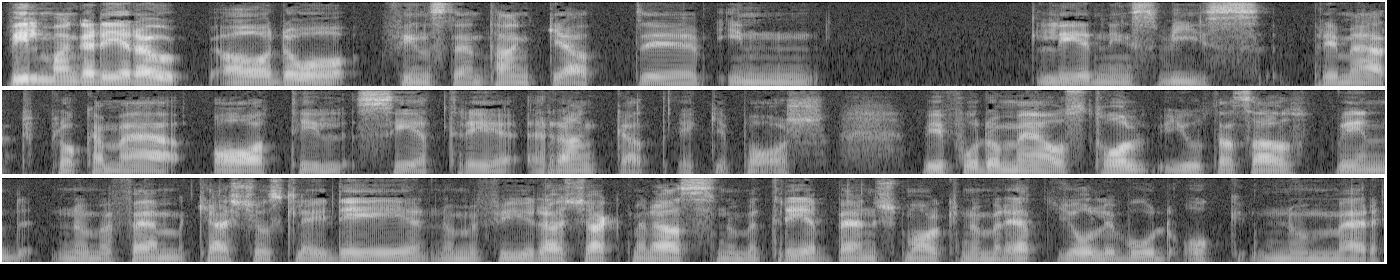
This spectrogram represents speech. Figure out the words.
Vill man gardera upp, ja då finns det en tanke att eh, inledningsvis primärt plocka med A till C3 rankat ekipage. Vi får då med oss 12 Utah Southwind, nummer 5 Cassius Clay DE, nummer 4 Chakmeras, nummer 3 Benchmark, nummer 1 Jollywood och nummer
